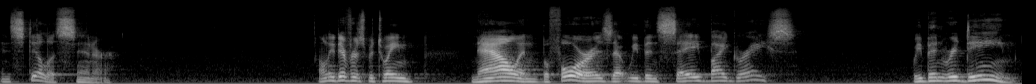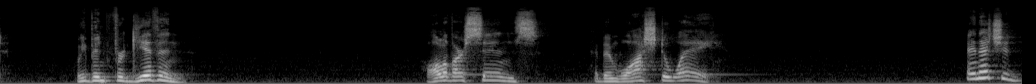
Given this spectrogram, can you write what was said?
And still a sinner. Only difference between now and before is that we've been saved by grace. We've been redeemed. We've been forgiven. All of our sins have been washed away. And that should,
